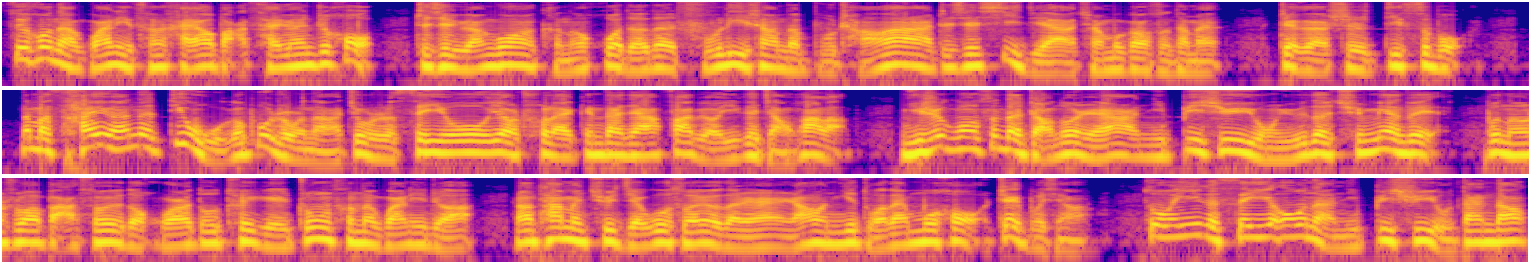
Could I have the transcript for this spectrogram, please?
最后呢，管理层还要把裁员之后这些员工啊可能获得的福利上的补偿啊，这些细节啊，全部告诉他们。这个是第四步。那么裁员的第五个步骤呢，就是 CEO 要出来跟大家发表一个讲话了。你是公司的掌舵人啊，你必须勇于的去面对，不能说把所有的活儿都推给中层的管理者，让他们去解雇所有的人，然后你躲在幕后，这不行。作为一个 CEO 呢，你必须有担当，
